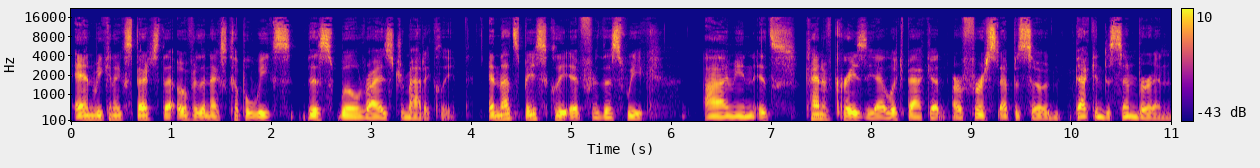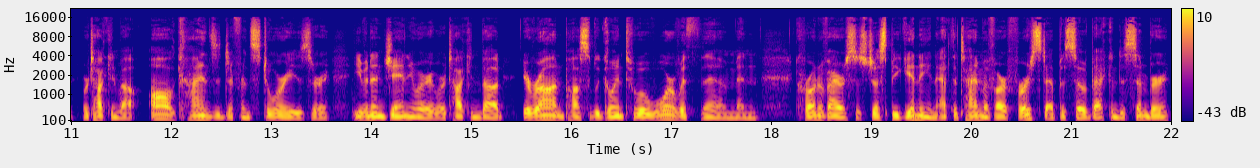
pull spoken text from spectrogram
and we can expect that over the next couple weeks this will rise dramatically. And that's basically it for this week. I mean, it's kind of crazy. I looked back at our first episode back in December, and we're talking about all kinds of different stories. Or even in January, we're talking about Iran possibly going to a war with them, and coronavirus is just beginning. At the time of our first episode back in December,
